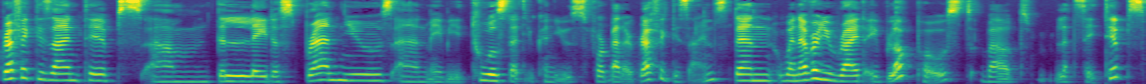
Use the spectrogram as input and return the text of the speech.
graphic design tips, um, the latest brand news, and maybe tools that you can use for better graphic designs, then whenever you write a blog post about, let's say, tips,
